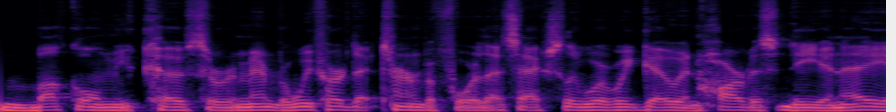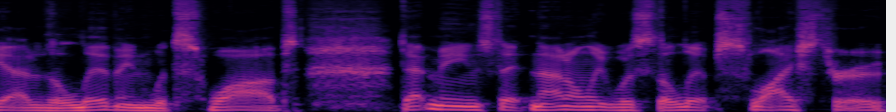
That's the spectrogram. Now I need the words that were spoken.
buccal mucosa. Remember, we've heard that term before. That's actually where we go and harvest DNA out of the living with swabs. That means that not only was the lip sliced through,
